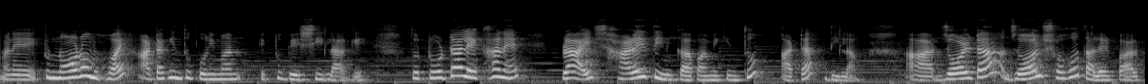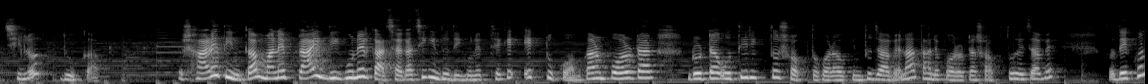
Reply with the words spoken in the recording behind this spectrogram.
মানে একটু নরম হয়, আটা কিন্তু পরিমাণ একটু বেশি লাগে। তো টোটাল এখানে প্রায় সাড়ে তিন কাপ আমি কিন্তু আটা দিলাম। আর জলটা, জল সহ তালের পাল্প ছিল দু কাপ। সাড়ে তিন কাপ মানে প্রায় দ্বিগুণের কাছাকাছি কিন্তু দ্বিগুণের থেকে একটু কম। কারণ পরোটার ডোটা অতিরিক্ত শক্ত করাও কিন্তু যাবে না, তাহলে পরোটা শক্ত হয়ে যাবে। তো দেখুন,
